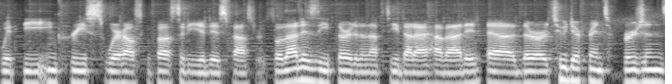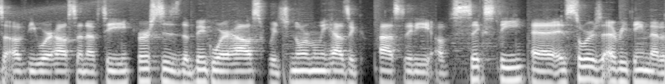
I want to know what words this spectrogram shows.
with the increased warehouse capacity it is faster. So that is the third nft that i have added. Uh, there are two different versions of the warehouse nft first is the big warehouse which normally has a capacity of 60 uh, it stores every everything that a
